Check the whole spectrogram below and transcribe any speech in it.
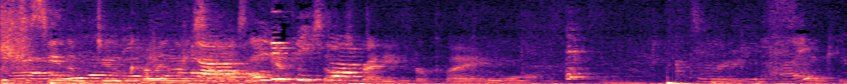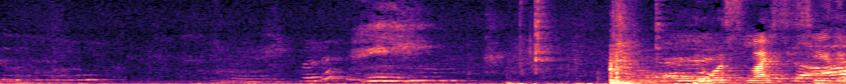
Just to see them do come in themselves and get themselves ready for play. Yeah. Great. Thank you. It was nice to see the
